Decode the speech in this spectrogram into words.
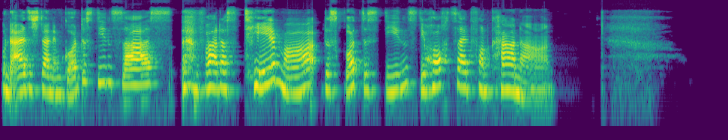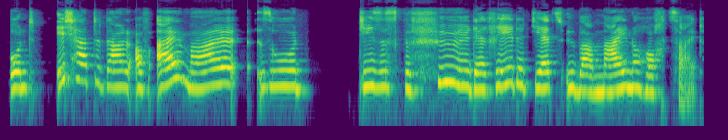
Und als ich dann im Gottesdienst saß, war das Thema des Gottesdienstes die Hochzeit von Kanaan. Und ich hatte dann auf einmal so dieses Gefühl, der redet jetzt über meine Hochzeit.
